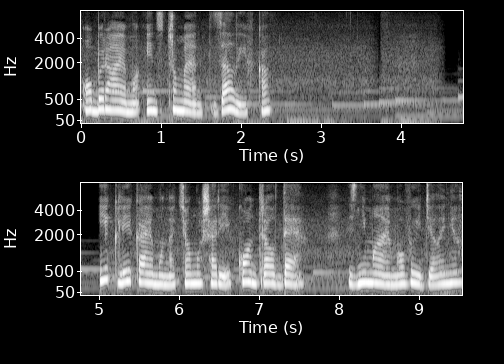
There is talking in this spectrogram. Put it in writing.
Обираємо інструмент заливка і клікаємо на цьому шарі Ctrl-D. Знімаємо виділення.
